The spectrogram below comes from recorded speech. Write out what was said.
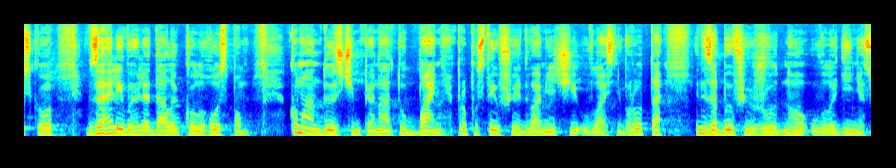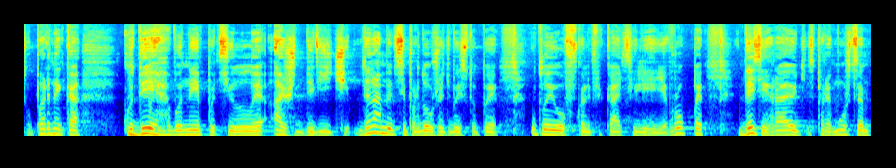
Шовковського взагалі виглядали колгоспом. Командою з чемпіонату Бань, пропустивши два м'ячі у власні ворота і не забивши жодного у володіння суперника, куди вони поцілили аж двічі. Динамівці продовжують виступи у плей-офф в кваліфікації Ліги Європи, де зіграють з переможцем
